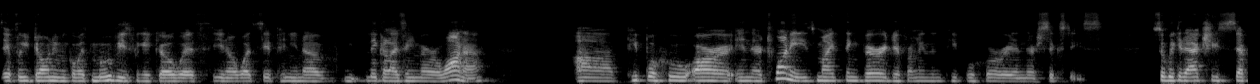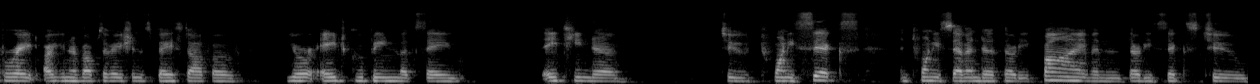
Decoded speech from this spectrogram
if we don't even go with movies, we could go with, you know, what's the opinion of legalizing marijuana. Uh, people who are in their 20s might think very differently than people who are in their 60s. So we could actually separate our unit of observations based off of your age grouping, let's say 18 to, to 26, and 27 to 35 and then 36 to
